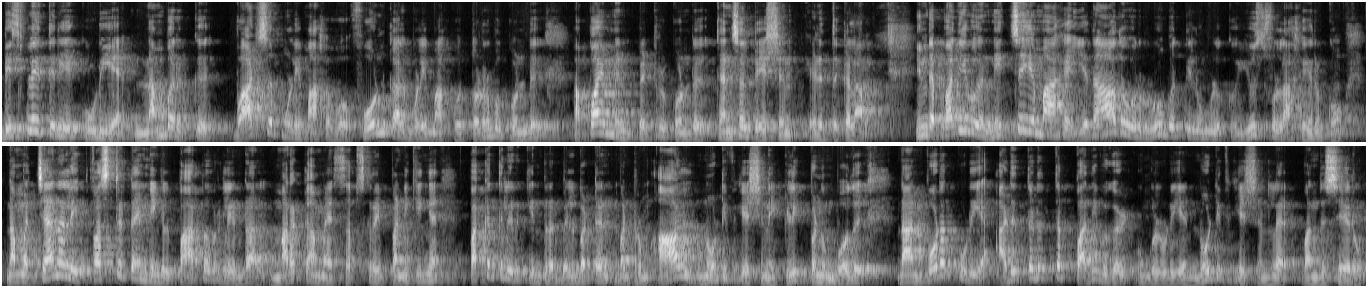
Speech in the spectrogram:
டிஸ்பிளே தெரியக்கூடிய நம்பருக்கு வாட்ஸ்அப் மூலியமாகவோ ஃபோன் கால் மூலியமாகவோ தொடர்பு கொண்டு அப்பாயின்மெண்ட் பெற்றுக்கொண்டு கன்சல்டேஷன் எடுத்துக்கலாம். இந்த பதிவு நிச்சயமாக ஏதாவது ஒரு ரூபத்தில் உங்களுக்கு யூஸ்ஃபுல்லாக இருக்கும். நம்ம சேனலை ஃபஸ்ட்டு டைம் நீங்கள் பார்ப்பவர்கள் என்றால் மறக்காமல் சப்ஸ்கிரைப் பண்ணிக்கிங்க. பக்கத்தில் இருக்கின்ற பெல் பட்டன் மற்றும் ஆல் நோட்டிஃபிகேஷனை கிளிக் பண்ணும்போது நான் போடக்கூடிய அடுத்தடுத்த பதிவுகள் உங்களுடைய நோட்டிஃபிகேஷனில் வந்து சேரும்.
